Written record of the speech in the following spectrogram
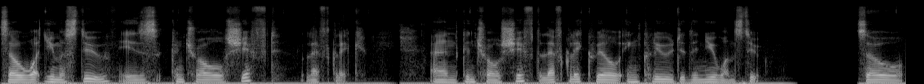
So what you must do is control shift left click and control shift left click will include the new ones too. So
